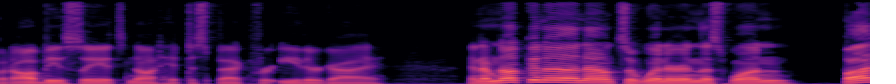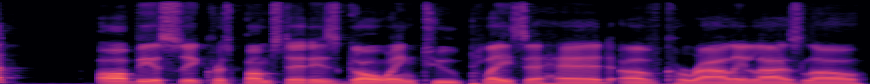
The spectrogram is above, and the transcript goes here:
but obviously it's not hit to spec for either guy. And I'm not going to announce a winner in this one, but obviously Chris Bumstead is going to place ahead of Kiraly Laszlo.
